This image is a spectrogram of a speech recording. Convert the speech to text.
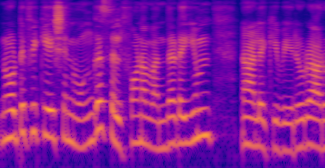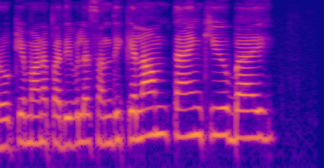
நோட்டிஃபிகேஷன் உங்கள் செல்ஃபோனை வந்தடையும். நாளைக்கு வேறொரு ஆரோக்கியமான பதிவில் சந்திக்கலாம். Thank you bye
